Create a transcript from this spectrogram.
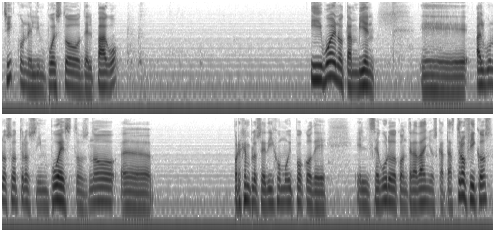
¿sí? Con el impuesto del pago. Y bueno, también algunos otros impuestos, ¿no? por ejemplo, se dijo muy poco de el seguro contra daños catastróficos,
